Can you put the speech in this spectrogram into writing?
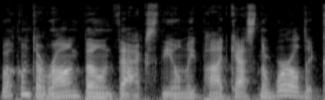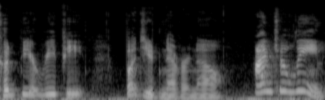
Welcome to Wrong Bone Facts, the only podcast in the world that could be a repeat, but you'd never know. I'm Jolene,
